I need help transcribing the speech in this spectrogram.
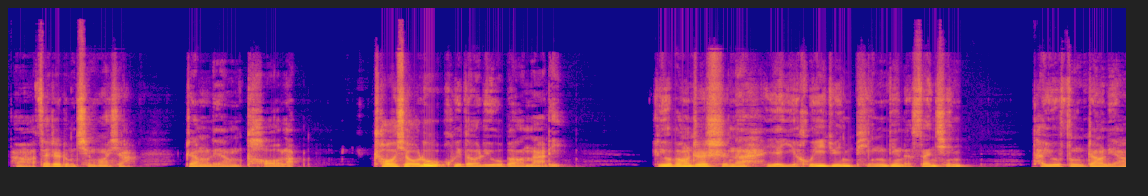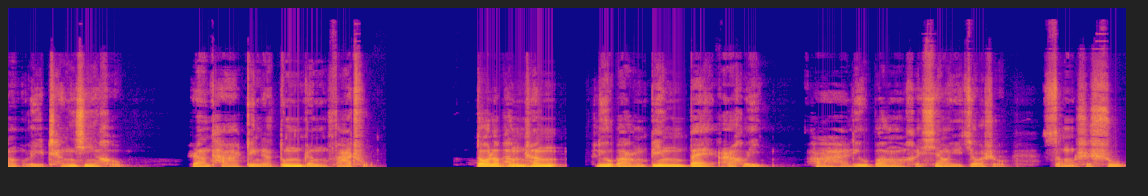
啊！在这种情况下，张良逃了，抄小路回到刘邦那里。刘邦这时呢，也已回军平定了三秦，他又封张良为诚信侯，让他跟着东征伐楚。到了彭城，刘邦兵败而回。啊，刘邦和项羽交手总是输，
